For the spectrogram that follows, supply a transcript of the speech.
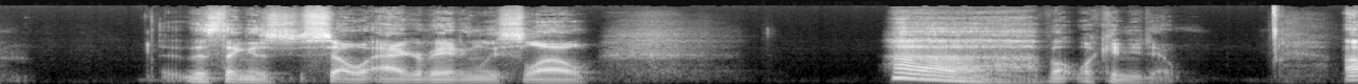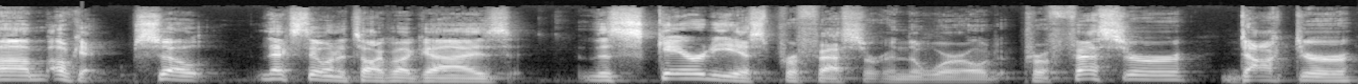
this thing is so aggravatingly slow. but what can you do? Um, okay, so next thing I want to talk about, guys, the scariest professor in the world, Professor Doctor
